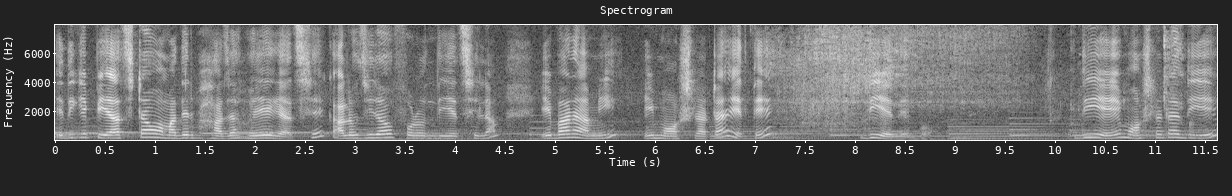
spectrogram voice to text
এদিকে পেঁয়াজটাও আমাদের ভাজা হয়ে গেছে, কালো জিরাও ফোড়ন দিয়েছিলাম। এবার আমি এই মশলাটা এতে দিয়ে দেবো। দিয়ে, মশলাটা দিয়ে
